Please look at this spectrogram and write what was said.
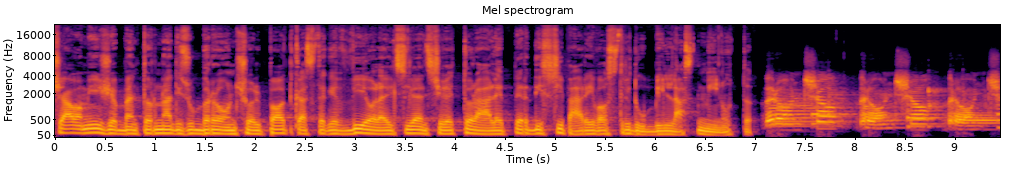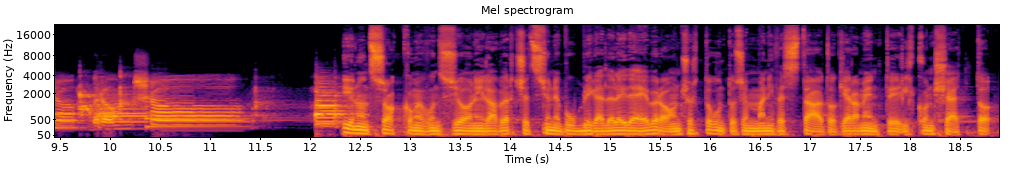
Ciao amici e bentornati su Broncio, il podcast che viola il silenzio elettorale per dissipare i vostri dubbi last minute. Broncio, broncio, broncio, broncio. Io non so come funzioni la percezione pubblica delle idee, però a un certo punto si è manifestato chiaramente il concetto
